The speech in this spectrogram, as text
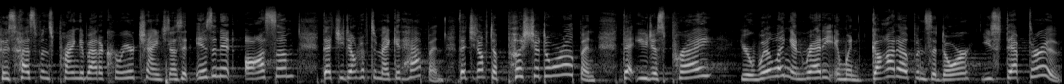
whose husband's praying about a career change. And I said, Isn't it awesome that you don't have to make it happen? That you don't have to push a door open? That you just pray, you're willing and ready, and when God opens the door, you step through.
